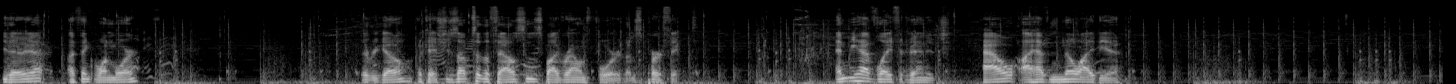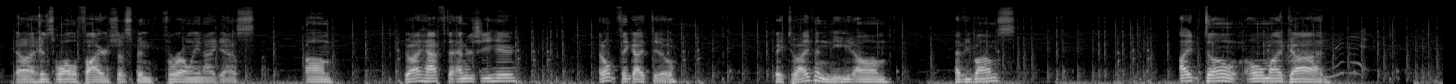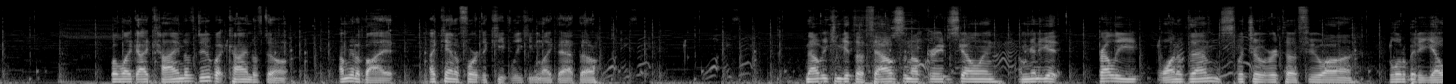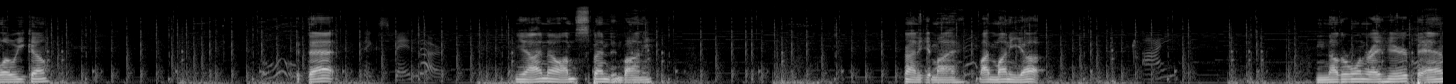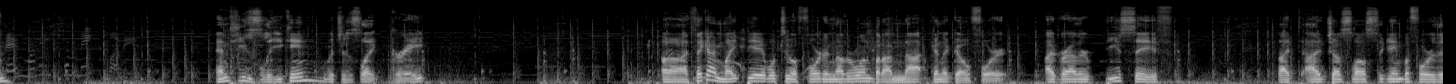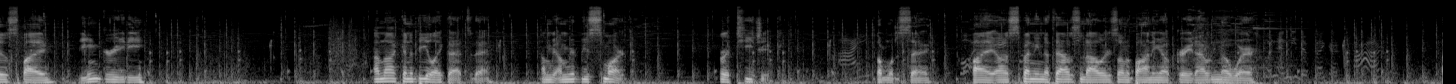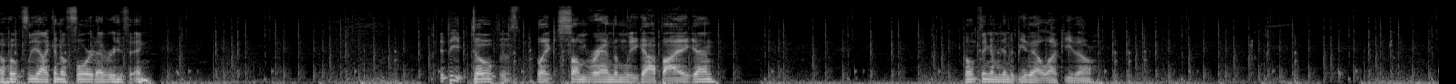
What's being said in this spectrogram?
You there yet? I think one more. Is? There we go. Okay, she's up to the thousands by round four. That's perfect. And we have life advantage. How? I have no idea. Uh, his wall of fire's just been throwing, I guess. Um, do I have the energy here? I don't think I do. Wait, do I even need, um, heavy bombs? I don't. Oh my god. But like, I kind of do, but kind of don't. I'm gonna buy it. I can't afford to keep leaking like that, though. What is it? What is it? Now we can get the thousand upgrades going. I'm gonna get probably one of them. Switch over to a few, uh, a little bit of yellow eco. Get that. Yeah, I know. I'm spending, Bonnie. Trying to get my my money up. Another one right here. Bam. to. And he's leaking, which is like great. Uh, I think I might be able to afford another one, but I'm not gonna go for it. I'd rather be safe. I, I just lost the game before this by being greedy. I'm not gonna be like that today. I'm, I'm gonna be smart. Strategic, some would say. By uh, spending a thousand dollars on a Bonnie upgrade out of nowhere. Uh, hopefully I can afford everything. It'd be dope if, like, some randomly got by again. Don't think I'm gonna be that lucky, though.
